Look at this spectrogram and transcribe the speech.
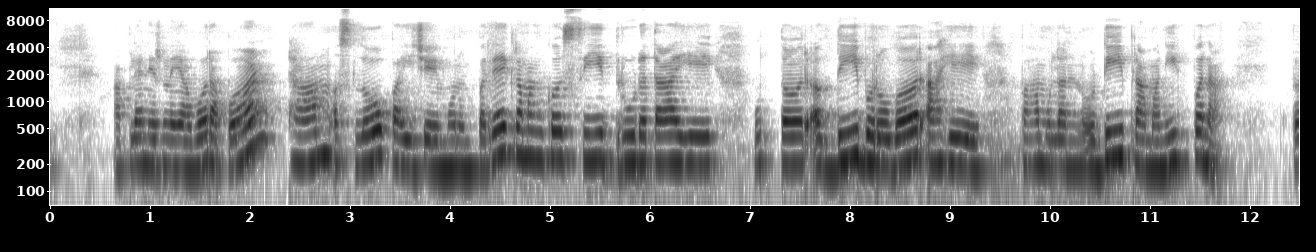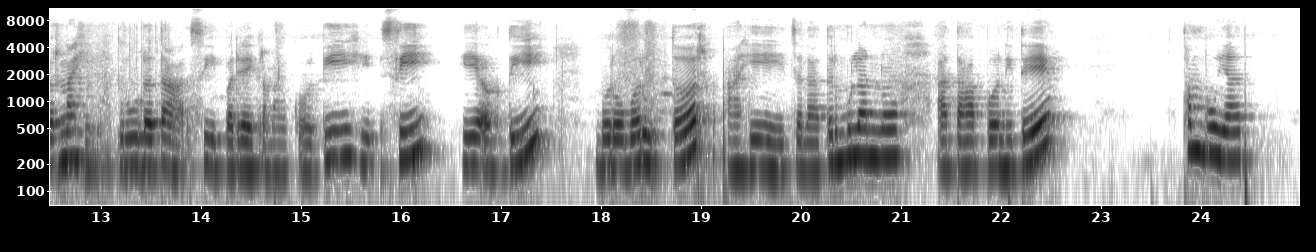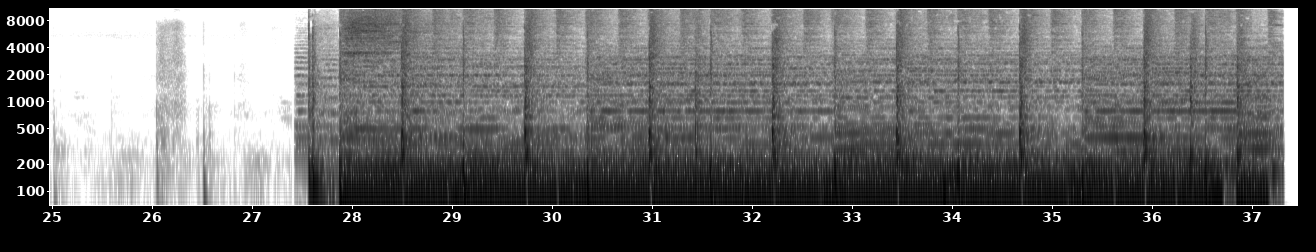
आपल्या निर्णयावर आपण ठाम असलो पाहिजे. म्हणून पर्याय क्रमांक सी दृढता हे उत्तर अगदी बरोबर आहे. पहा मुलांनो डी प्रामाणिकपणा. तर नाही दृढता सी पर्याय क्रमांक डी हे सी हे अगदी बरोबर उत्तर आहे. चला तर मुलांनो आता आपण इथे 他们不，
